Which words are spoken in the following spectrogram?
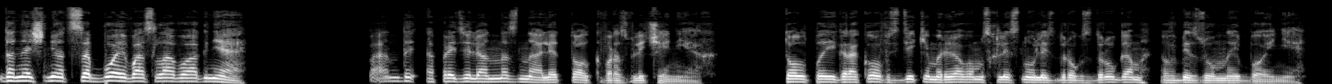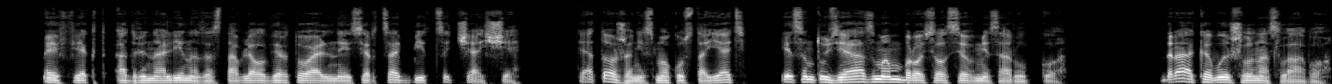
«Да начнется бой во славу огня!» Панды определенно знали толк в развлечениях. Толпы игроков с диким ревом схлестнулись друг с другом в безумной бойне. Эффект адреналина заставлял виртуальные сердца биться чаще. Я тоже не смог устоять и с энтузиазмом бросился в мясорубку. Драка вышла на славу,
